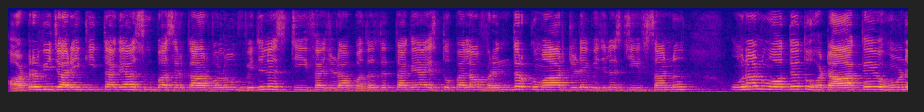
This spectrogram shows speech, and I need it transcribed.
ਆਰਡਰ ਵੀ ਜਾਰੀ ਕੀਤਾ ਗਿਆ। ਸੂਬਾ ਸਰਕਾਰ ਵੱਲੋਂ ਵਿਜੀਲੈਂਸ ਚੀਫ ਹੈ ਜਿਹੜਾ ਬਦਲ ਦਿੱਤਾ ਗਿਆ। ਇਸ ਤੋਂ ਪਹਿਲਾਂ ਵਰਿੰਦਰ ਕੁਮਾਰ ਜਿਹੜੇ ਵਿਜੀਲੈਂਸ ਚੀਫ ਸਨ, ਉਹਨਾਂ ਨੂੰ ਅਹੁਦੇ ਤੋਂ ਹਟਾ ਕੇ ਹੁਣ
